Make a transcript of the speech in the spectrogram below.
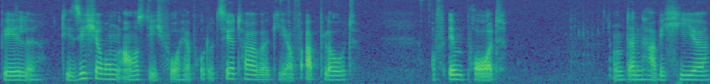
wähle die Sicherung aus, die ich vorher produziert habe, gehe auf Upload, auf Import und dann habe ich hier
